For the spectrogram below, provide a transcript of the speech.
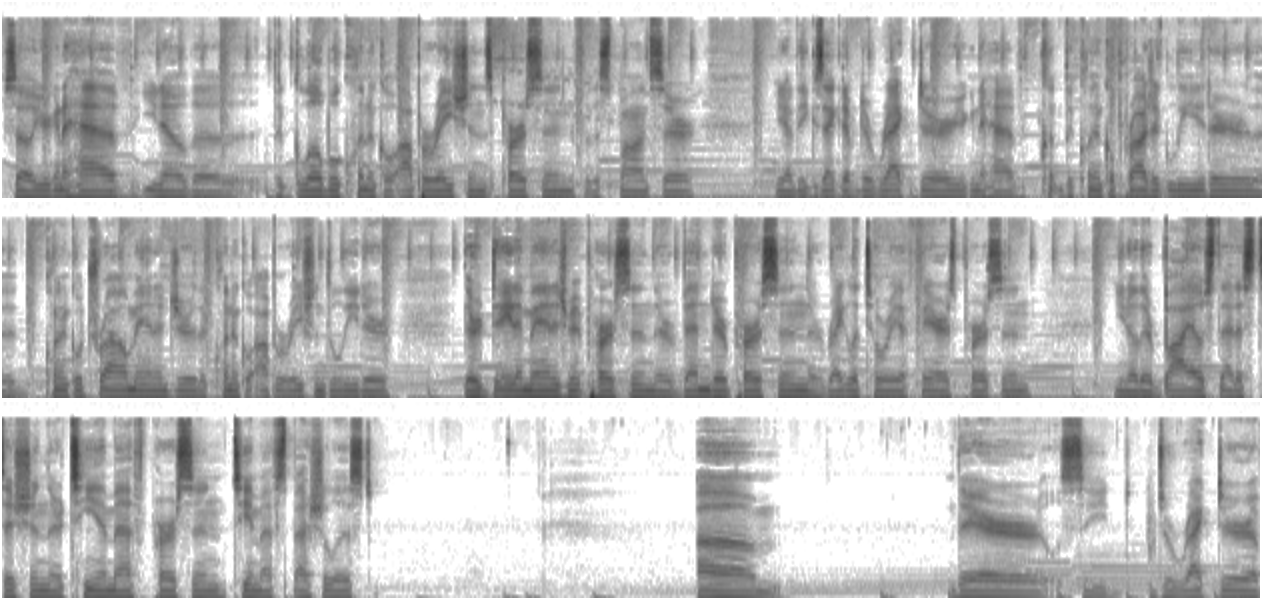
So you're going to have, you know, the the global clinical operations person for the sponsor. You have the executive director. You're going to have cl- the clinical project leader, the clinical trial manager, the clinical operations leader, their data management person, their vendor person, their regulatory affairs person you know, their biostatistician, their TMF person, TMF specialist, um, their let's see, director of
